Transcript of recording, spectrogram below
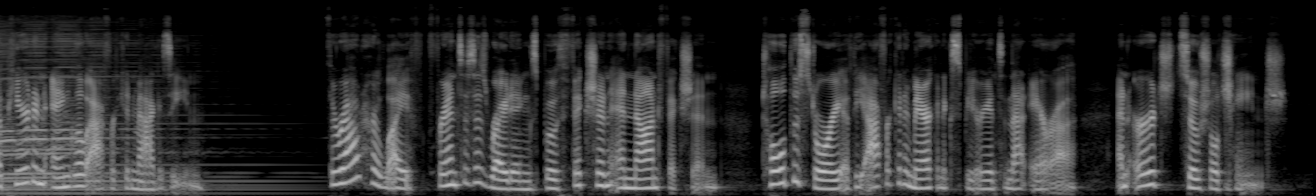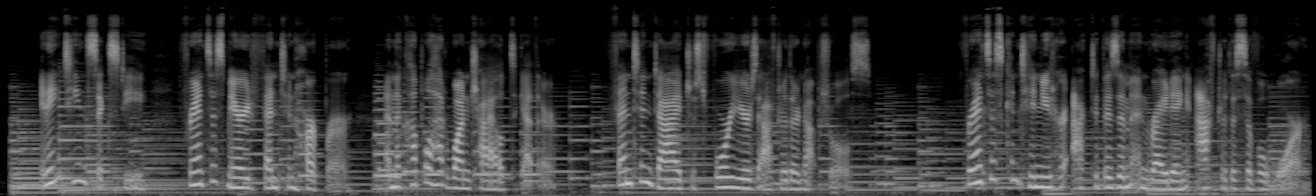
appeared in Anglo African magazine. Throughout her life, Frances's writings, both fiction and nonfiction, told the story of the African American experience in that era and urged social change. In 1860, Frances married Fenton Harper, and the couple had one child together. Fenton died just four years after their nuptials. Frances continued her activism and writing after the Civil War.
